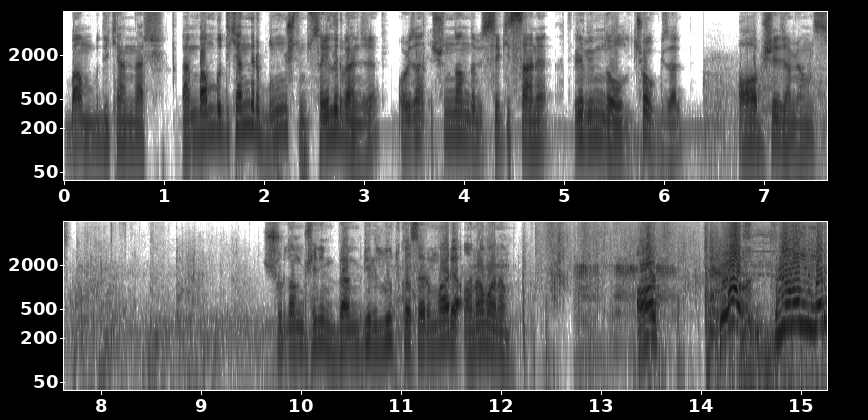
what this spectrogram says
Bambu dikenler. Ben bambu dikenleri bulmuştum sayılır bence. O yüzden şundan da bir 8 tane trap'im de oldu. Çok güzel. Aa bir şey diyeceğim yalnız. Şuradan bir şey diyeyim ben bir loot kasarım var ya anam anam. Aa Oh! Kırıyor lan bunlar.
